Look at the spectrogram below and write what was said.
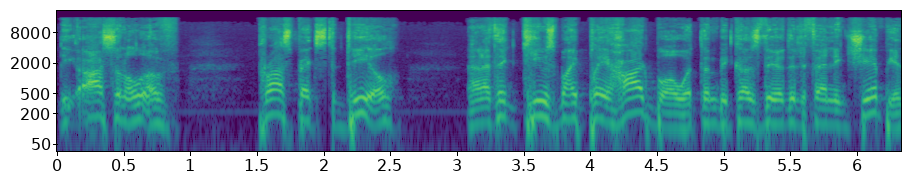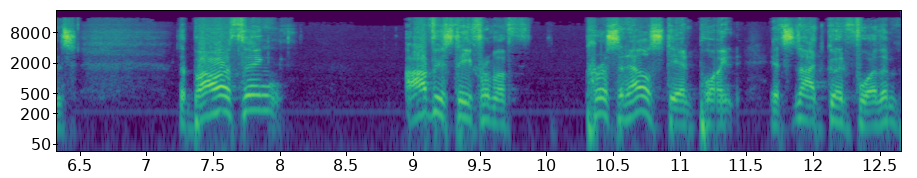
the arsenal of prospects to deal, and I think teams might play hardball with them because they're the defending champions. The Bauer thing, obviously, from a personnel standpoint, it's not good for them.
